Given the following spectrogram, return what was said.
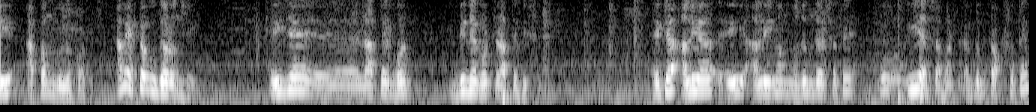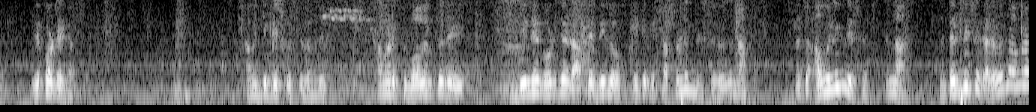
এই আকামগুলো করে। আমি একটা উদাহরণ দিই। এই যে রাতের ভোট দিনের ভোট রাতে হয়েছে এটা আলিয়া, এই আলী ইমাম মজুমদার সাথে, ও, ই আছে, আমার একদম টক শোতে রেকর্ডেড আছে। আমি জিজ্ঞেস করছিলাম যে আমার একটু বলেন তো যে দিনের ভোট যে রাতে দিল এটা কি ছাত্রলীগ দিচ্ছে বলছে, না। তো আওয়ামী লীগ দিচ্ছে না। তাহলে দিচ্ছে কারে? বলছে, আমরা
